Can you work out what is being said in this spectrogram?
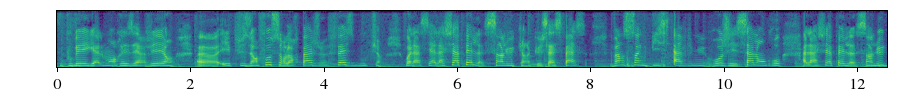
Vous pouvez également réserver hein, euh, et plus d'infos sur leur page Facebook. Voilà, c'est à la chapelle Saint-Luc hein, que ça se passe. 25 bis avenue Roger Salengro à la chapelle Saint-Luc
